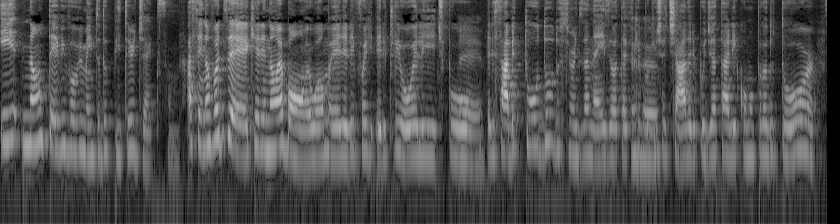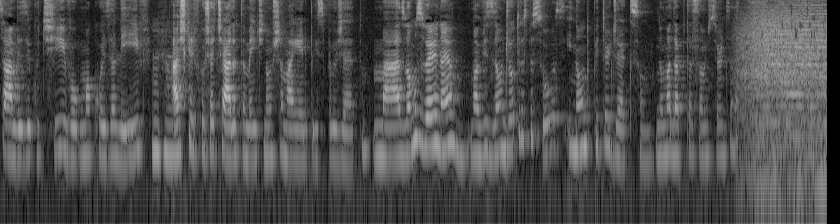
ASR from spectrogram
E não teve envolvimento do Peter Jackson. Assim, não vou dizer que ele não é bom. Eu amo ele. Ele foi. Ele criou, ele, tipo, É. ele sabe tudo do Senhor dos Anéis. Eu até fiquei um Uhum. pouquinho chateada. Ele podia estar ali como produtor, sabe, executivo, alguma coisa ali. Uhum. Acho que ele ficou chateado também de não chamarem ele pra esse projeto. Mas vamos ver, né? Uma visão de outras pessoas e não do Peter Jackson, numa adaptação de Senhor dos Anéis.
